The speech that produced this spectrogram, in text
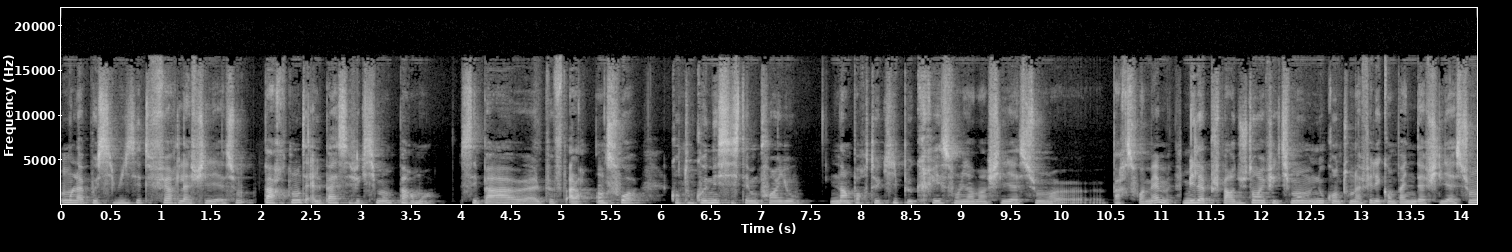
ont la possibilité de faire de l'affiliation. Par contre elles passent effectivement par moi. C'est pas elles peuvent alors en soi quand on connaît système.io n'importe qui peut créer son lien d'affiliation euh, par soi-même. Mais la plupart du temps, effectivement, nous, quand on a fait les campagnes d'affiliation,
